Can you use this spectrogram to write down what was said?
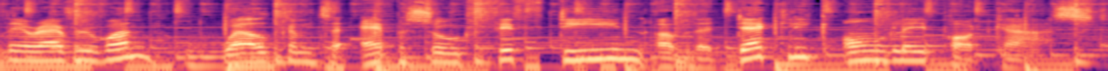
there, everyone. Welcome to episode 15 of the Déclic Anglais podcast.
